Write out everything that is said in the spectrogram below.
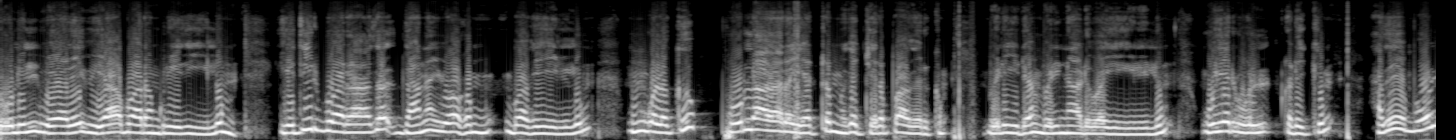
தொழில் வேலை வியாபாரம் ரீதியிலும் எதிர்பாராத தன யோகம் வகையிலும் உங்களுக்கு பொருளாதார ஏற்றம் மிகச் சிறப்பாக இருக்கும். வெளியிடம் வெளிநாடு வகைகளிலும் உயர்வுகள் கிடைக்கும். அதேபோல்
